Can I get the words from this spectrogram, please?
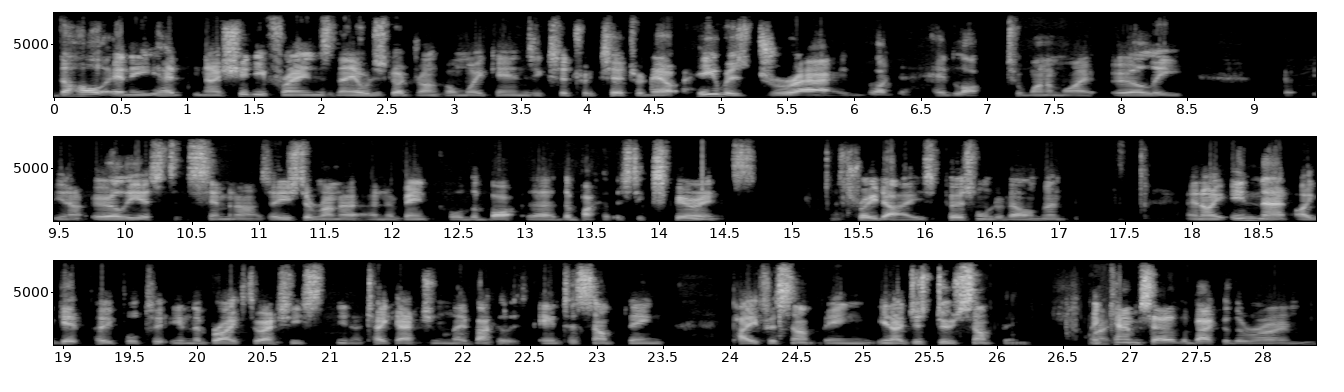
the whole and he had you know shitty friends and they all just got drunk on weekends etc etc now he was dragged like a headlock to one of my early you know earliest seminars i used to run a, an event called the uh, the bucket list experience three days personal development and i in that i get people to in the breaks to actually you know take action on their bucket list enter something pay for something you know just do something and Cam sat at the back of the room,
